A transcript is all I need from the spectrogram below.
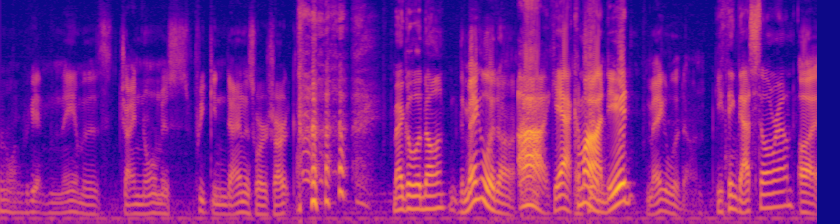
oh, I'm forgetting the name of this ginormous freaking dinosaur shark. Megalodon. The megalodon. Ah, yeah. Come That's on, dude. Megalodon. Do you think that's still around? Uh,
